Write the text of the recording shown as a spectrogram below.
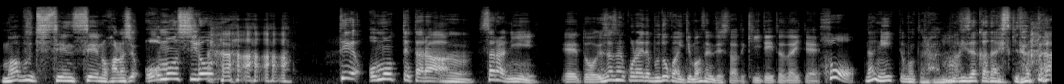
馬淵先生の話面白っって思ってたら、うんさらに、えっ、と、吉田さんこの間武道館行けませんでしたって聞いていただいて、ほう。何？って思ったら、乃木坂大好きだった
